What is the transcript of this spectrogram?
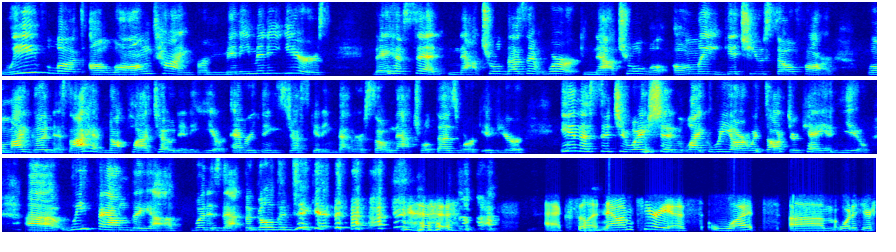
We've looked a long time for many, many years. They have said natural doesn't work. Natural will only get you so far. Well, my goodness, I have not plateaued in a year. Everything's just getting better. So natural does work. If you're in a situation like we are with Dr. K and you, uh, we found the, uh, what is that? The golden ticket. Excellent. Now I'm curious, what, um, what does your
